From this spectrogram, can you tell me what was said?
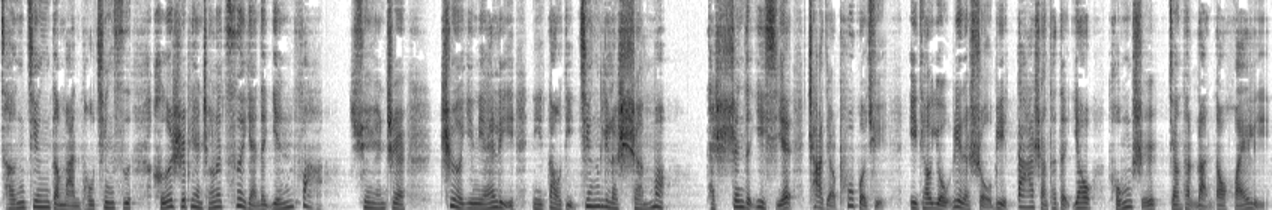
曾经的满头青丝，何时变成了刺眼的银发？轩辕志，这一年里你到底经历了什么？他身子一斜，差点扑过去，一条有力的手臂搭上他的腰，同时将他揽到怀里。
